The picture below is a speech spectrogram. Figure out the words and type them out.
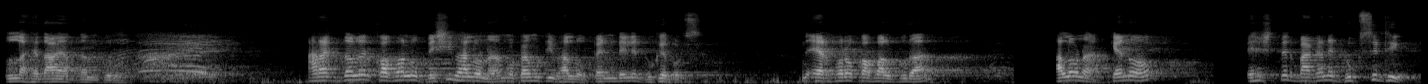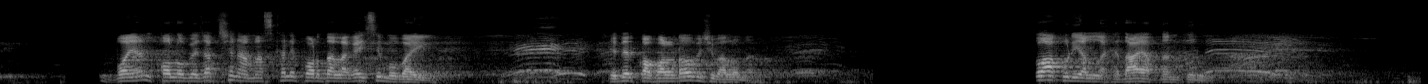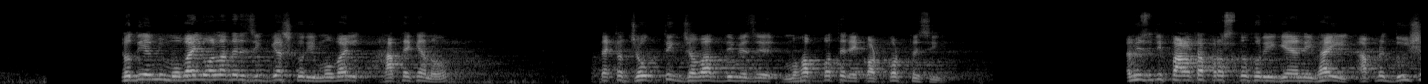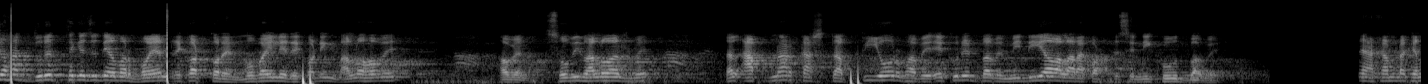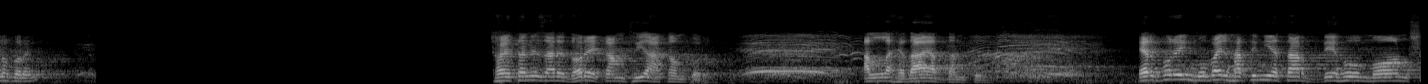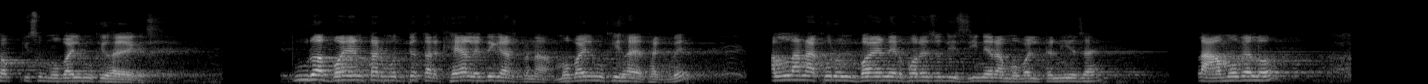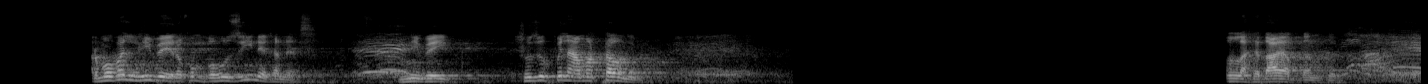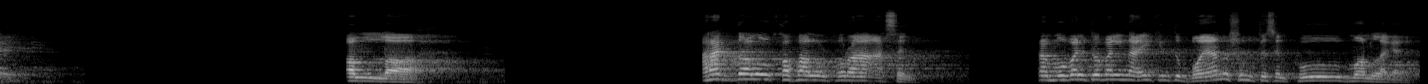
আল্লাহ হেদায়াত দান করুন। আর এক দলের কপালও বেশি ভালো না, মোটামুটি ভালো। প্যান্ডেলে ঢুকে পড়ছে। এরপরও কপাল পুরা ভালো না। কেন? বেহেস্তের বাগানে ঢুকছে ঠিক। বয়ান কলবে যাচ্ছে না, মাঝখানে পর্দা লাগাইছে মোবাইল। এদের কপালটাও বেশি ভালো না। দোয়া করি আল্লাহ হেদায়াত দান করুন। যদি আমি মোবাইলওয়ালাদের জিজ্ঞাসা করি, মোবাইল হাতে কেন? একটা যৌক্তিক জবাব দিবে যে, মোহাব্বতে রেকর্ড করতেছি। আমি যদি পাল্টা প্রশ্ন করি, জ্ঞানী ভাই, আপনি দুইশো হাত দূরের থেকে যদি আমার বয়ান রেকর্ড করেন, মোবাইলে রেকর্ডিং ভালো হবে? হবে না। ছবি ভালো আসবে। তাহলে আপনার কাজটা পিওর ভাবে একুরেট ভাবে মিডিয়াওয়ালারা করতেছে নিখুঁত ভাবে আপনি আকামটা কেন করেন? শয়তানে যারে ধরে, কাম থুয়ে আকাম করে। আল্লাহ হেদায়াত দান করুন। এরপরে এই মোবাইল হাতে নিয়ে তার দেহ, মন সবকিছু মোবাইল মুখী হয়ে গেছে। পুরা বয়ানটার মধ্যে তার খেয়াল এদিকে আসবে না মোবাইল মুখী হয়ে থাকবে। আল্লাহ না করুন, বয়ানের পরে যদি জিনেরা মোবাইলটা নিয়ে যায় আমও গেল। আর মোবাইল নিবে, এরকম বহু জিন এখানে আছে। নিবেই। সুযোগ পেলে আমারটাও নিবে। আল্লাহ হেদায়াত দান করুন। আল্লাহ। আর দল কপাল পোড়া আছেন। মোবাইল টোবাইল নাই, কিন্তু বয়ানও শুনতেছেন, খুব মন লাগায়।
